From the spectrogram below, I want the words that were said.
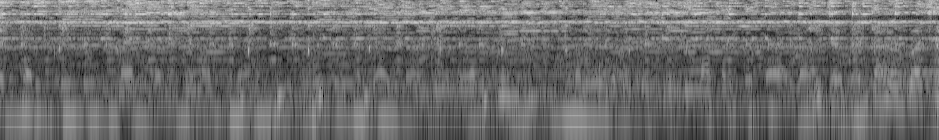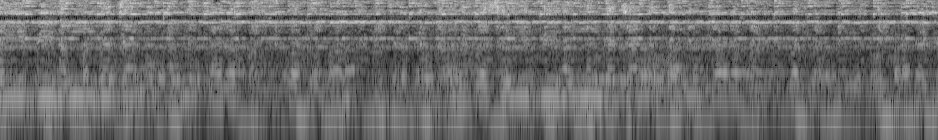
ಅಧಿಕಾರಿಗಳು ನಾನು ವಿನಂತಿ ಮಾಡುತ್ತೇನೆ ಸರ್ಕಾರದ ಧನ್ಯವಾದಗಳು ನಮ್ಮ ಜೊತೆಯಲ್ಲಿ ಸಹಕರಿಸಿದಂಥ ಎಲ್ಲ वसी विहंग जन चर ಭಾಳ ಸಂತೋಷ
